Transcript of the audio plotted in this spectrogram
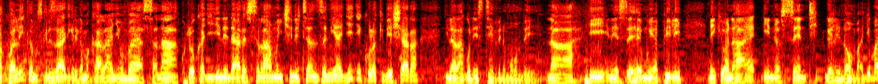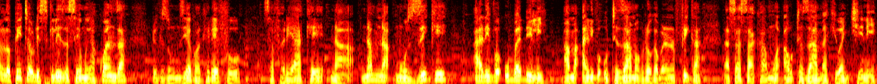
na kualika msikilizaji katika makala ya Nyumba ya Sanaa kutoka jijini Dar es Salaam nchini Tanzania, jiji kuu la kibiashara. Jina langu ni Steven Mumbi na hii ni sehemu ya pili nikiwa naye Innocent Galinoma. Juma lililopita ulisikiliza sehemu ya kwanza tukizungumzia kwa kirefu safari yake na namna muziki alivyoubadili ama alivyoutazama kutoka barani Afrika na sasa akaamua autazama akiwa nchini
